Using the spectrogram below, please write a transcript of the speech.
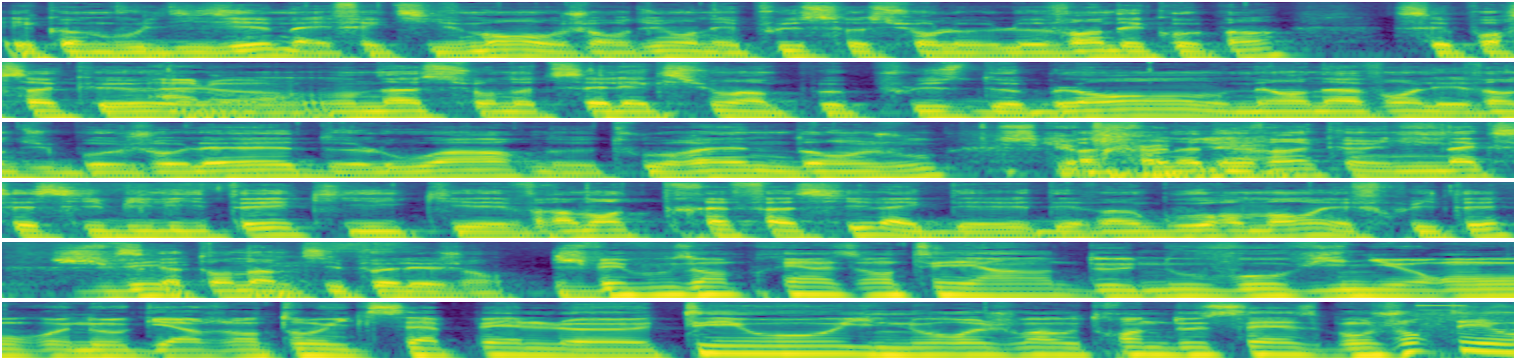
Et comme vous le disiez, bah, effectivement, aujourd'hui, on est plus sur le, le vin des copains. C'est pour ça que Alors. on a sur notre sélection un peu plus de blanc. On met en avant les vins du Beaujolais, de Loire, de Touraine, d'Anjou. Parce qu'on a bien. des vins qui ont une accessibilité qui, qui est vraiment très facile avec des, des vins gourmands et fruités, Je vais- qui attendent un petit peu les gens. Je vais vous en présenter un de nouveau vigneron, Renaud Guergenton. Il s'appelle euh, Théo. Il nous rejoint au 32-16. Bonjour Théo.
